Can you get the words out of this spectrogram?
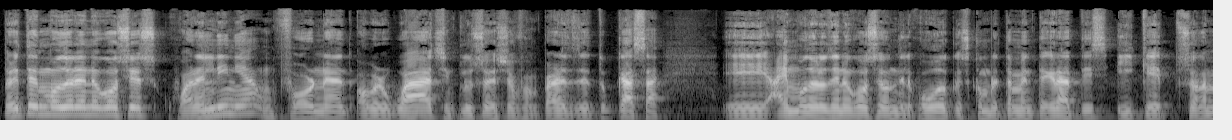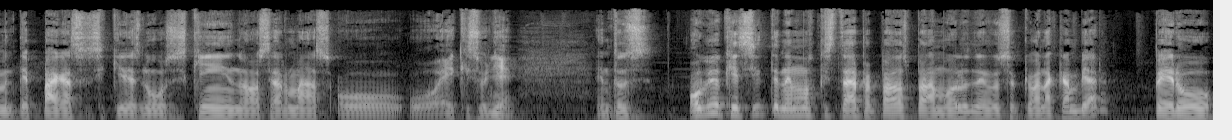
Pero este modelo de negocio es jugar en línea, un Fortnite, Overwatch, incluso Age of Empires desde tu casa. Eh, hay modelos de negocio donde el juego es completamente gratis y que solamente pagas si quieres nuevos skins, nuevas armas o, X o Y. Entonces, obvio que sí tenemos que estar preparados para modelos de negocio que van a cambiar, pero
